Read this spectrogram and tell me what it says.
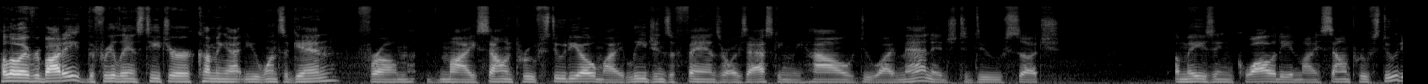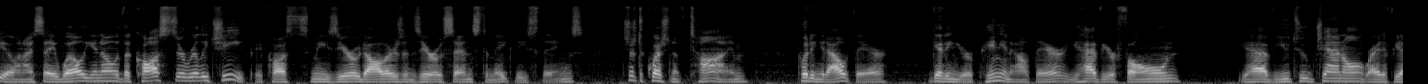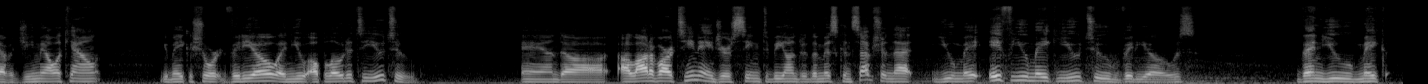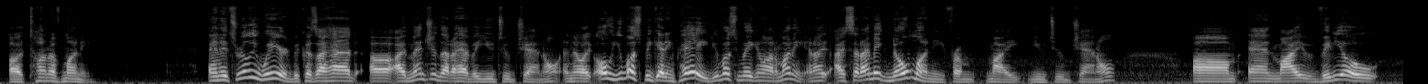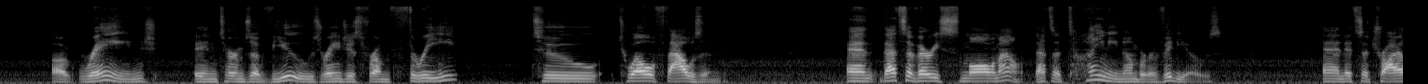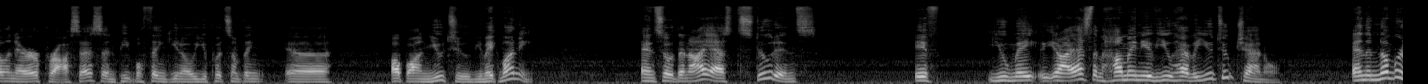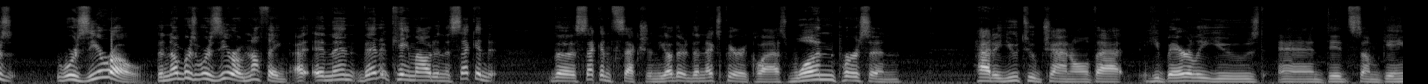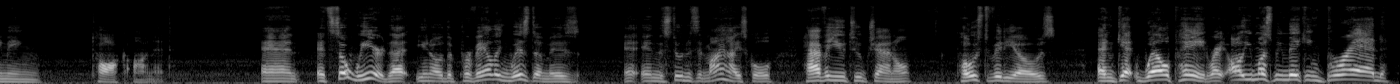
Hello, everybody. The freelance teacher coming at you once again from my soundproof studio. My legions of fans are always asking me, how do I manage to do such amazing quality in my soundproof studio? And I say, well, you know, the costs are really cheap. It costs me $0 and 0 cents to make these things. It's just a question of time, putting it out there, getting your opinion out there. You have your phone, you have YouTube channel, right? If you have a Gmail account, you make a short video and you upload it to YouTube. And uh, a lot of our teenagers seem to be under the misconception that you may, if you make YouTube videos, then you make a ton of money. And it's really weird because I had uh, I mentioned that I have a YouTube channel, and they're like, "Oh, you must be getting paid. You must be making a lot of money." And I, I said, "I make no money from my YouTube channel, um, and my video uh, range in terms of views ranges from three to 12,000. And that's a very small amount. That's a tiny number of videos. And it's a trial and error process. And people think, you know, you put something uh, up on YouTube, you make money. And so then I asked students if you may, you know, I asked them, how many of you have a YouTube channel? And the numbers were zero. The numbers were zero, nothing. Uh, and then then it came out in the second the second section, the other the next period class, one person had a YouTube channel that he barely used and did some gaming talk on it. And it's so weird that, you know, the prevailing wisdom is in the students in my high school have a YouTube channel, post videos, and get well paid, right? Oh, you must be making bread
